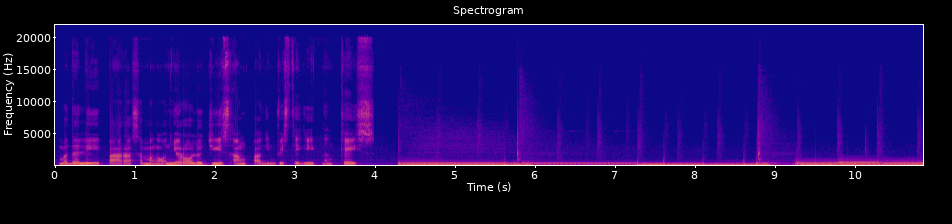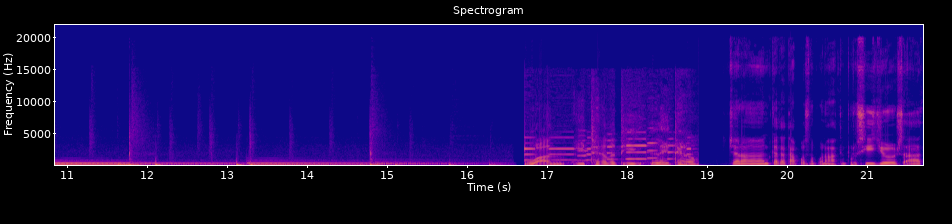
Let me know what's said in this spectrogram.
madali para sa mga neurologists ang pag-investigate ng case. One eternity later. Charan, katatapos na po ng ating procedures at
